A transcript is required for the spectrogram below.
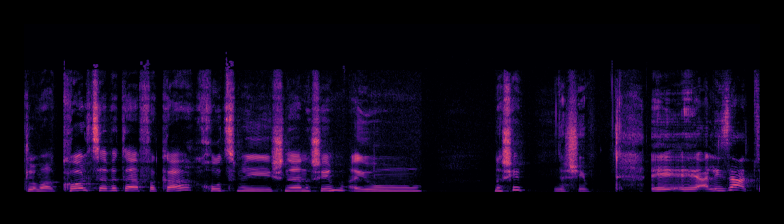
כלומר, כל צוות ההפקה, חוץ משני אנשים, היו נשים. נשים. עליזה, את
